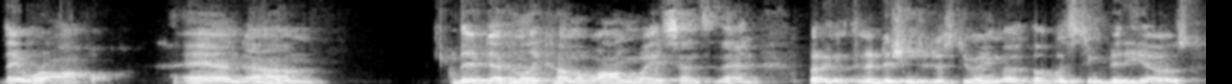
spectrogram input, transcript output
they were awful. And um, they've definitely come a long way since then. But in, in addition to just doing the, the listing videos,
